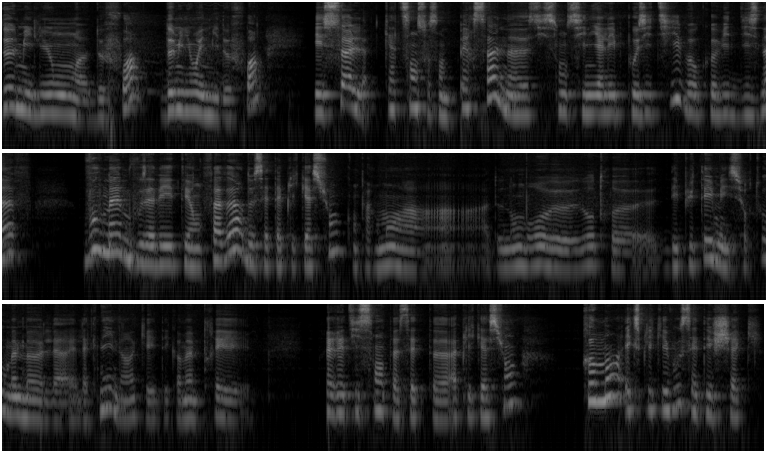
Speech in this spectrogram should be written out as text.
2 euh, millions de fois, 2 millions et demi de fois, et seules 460 personnes euh, s'y sont signalées positives au Covid-19. Vous-même, vous avez été en faveur de cette application, contrairement à, de nombreux autres euh, députés, mais surtout même la, CNIL, hein, qui a été quand même très, très réticente à cette application. Comment expliquez-vous cet échec?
